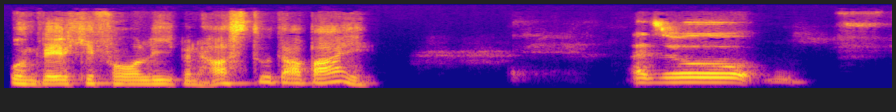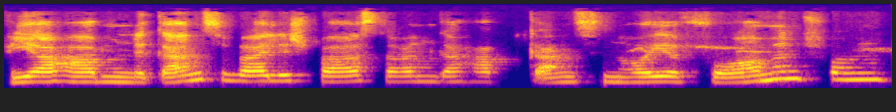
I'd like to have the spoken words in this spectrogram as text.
und welche Vorlieben hast du dabei? Also wir haben eine ganze Weile Spaß daran gehabt, ganz neue Formen von,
